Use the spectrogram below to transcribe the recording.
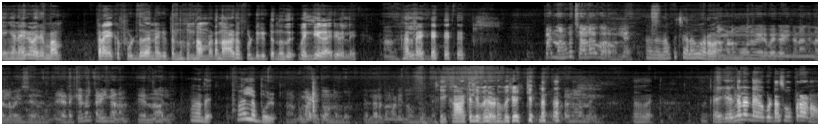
ഇങ്ങനെയൊക്കെ വരുമ്പം ഇത്രയൊക്കെ ഫുഡ് തന്നെ കിട്ടുന്നു. നമ്മുടെ നാടൻ ഫുഡ് കിട്ടുന്നത് വലിയ കാര്യമല്ലേ? അല്ലേ? നമുക്ക് ചെലവ് കുറവല്ലേ? അതെ നമുക്ക് ചിലവ് കുറവാണ് നമ്മൾ മൂന്ന് പേര് പോയി കഴിക്കണമെങ്കിൽ നല്ല പൈസ ആകും ഇടയ്ക്കൊക്കെ കഴിക്കണം എന്നോ അല്ല അതെ വല്ലപ്പോഴും. നമുക്ക് മടി തോന്നുമ്പോ. എല്ലാവർക്കും മടി തോന്നുന്നില്ലേ? ഈ കാട്ടിൽ ഇപ്പൊ എവിടെ പോയി കഴിക്കുന്ന അതെ കഴിക്കാൻ എങ്ങനെ ഉണ്ടായോ കൂട്ടാ? സൂപ്പറാണോ?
